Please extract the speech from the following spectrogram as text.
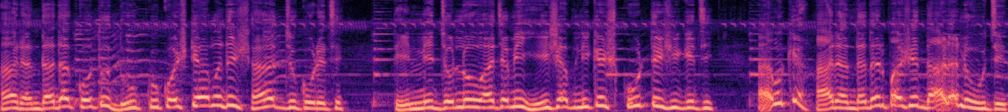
হারান দাদা কত দুঃখ কষ্টে আমাদের সাহায্য করেছে। তিন্নির জন্য আজ আমি হিসাব নিকেশ করতে শিখেছি। আমাকে হারান দাদার পাশে দাঁড়ানো উচিত।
